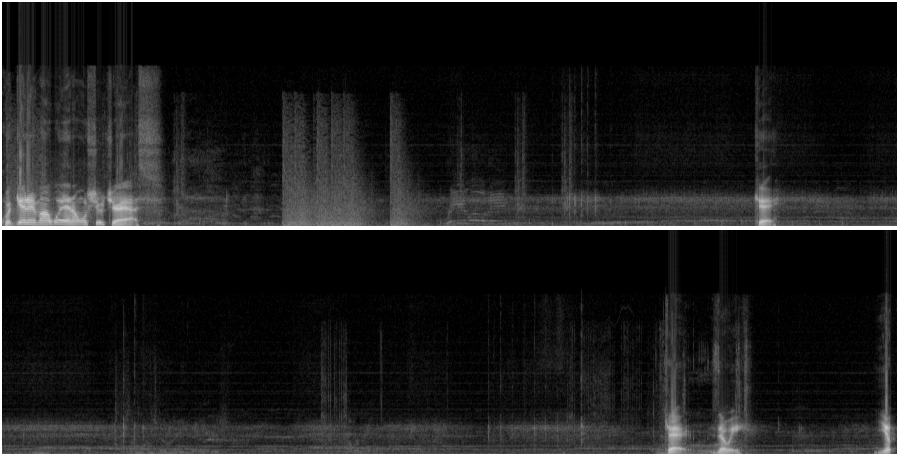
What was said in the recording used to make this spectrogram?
Quit getting in my way and I won't shoot your ass. Okay. Okay, Zoey. Yep.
